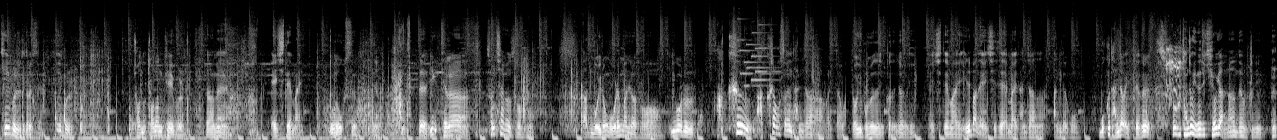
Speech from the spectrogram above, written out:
케이블 이렇게 들어있어요. 케이블 전원, 전원 케이블 그다음에 HDMI 이건 옥스 그냥. 근데 이 제가 설치하면서 나도 뭐 이런 거 오랜만이라서 이거를 아크 아크라고 써있는 단자가 있다고. 여기 보면은 있거든요 여기. HDMI 일반 HDMI 단자는 안 되고. 뭐 그 단자가 있대. 그, 그 단자가 있는지 기억이 안 나는데 그랬더니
